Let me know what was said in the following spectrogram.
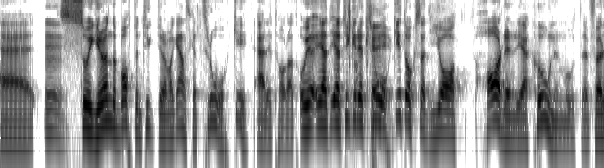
Eh, mm. Så i grund och botten tyckte jag den var ganska tråkig, ärligt talat. Och jag, jag, jag tycker okay. det är tråkigt också att jag har den reaktionen mot det. För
